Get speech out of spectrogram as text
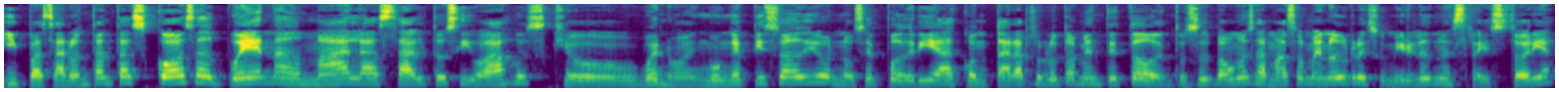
y pasaron tantas cosas buenas, malas, altos y bajos que bueno, en un episodio no se podría contar absolutamente todo. Entonces vamos a más o menos resumirles nuestra historia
